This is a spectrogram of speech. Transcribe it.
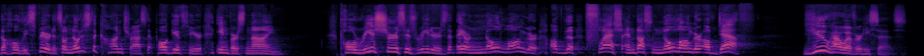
the Holy Spirit. And so, notice the contrast that Paul gives here in verse 9. Paul reassures his readers that they are no longer of the flesh and thus no longer of death. You, however, he says,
